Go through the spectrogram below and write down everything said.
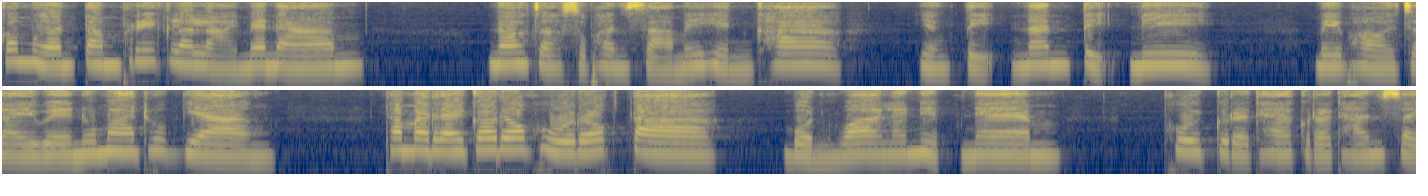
ก็เหมือนตำพริกละลายแม่น้ำนอกจากสุพรรณษาไม่เห็นค่า ยังตินั่นตินี่ ไม่พอใจเวนุมาทุกอย่างทำอะไรก็โรกหูโรกตา บ่นว่าและเหน็บแนม พูดกระแทกกระทันใส่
